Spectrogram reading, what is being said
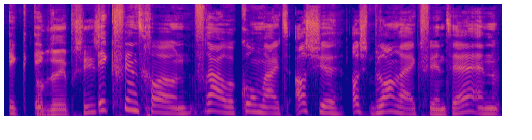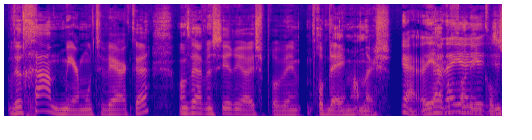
ik, Wat ik, bedoel je precies? ik vind gewoon, vrouwen, kom uit. Als je, als je het belangrijk vindt, hè, en we gaan meer moeten werken. Want we hebben een serieus probleem, probleem anders. Ja, ja, nou je- zou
